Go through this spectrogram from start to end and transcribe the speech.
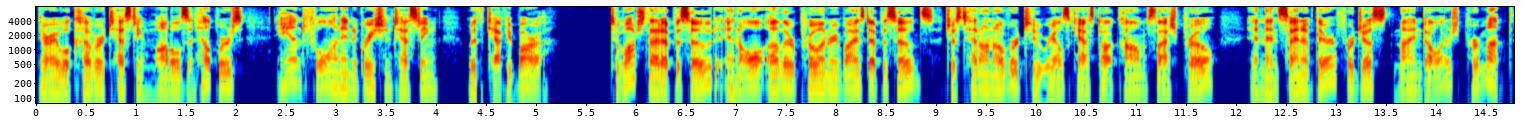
There I will cover testing models and helpers and full on integration testing with Capybara. To watch that episode and all other Pro and Revised episodes, just head on over to railscast.com/pro and then sign up there for just $9 per month.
